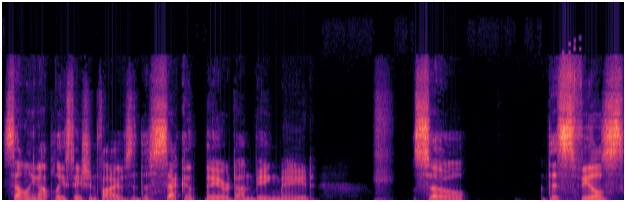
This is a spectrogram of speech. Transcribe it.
selling out PlayStation 5s the second they are done being made. So this feels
